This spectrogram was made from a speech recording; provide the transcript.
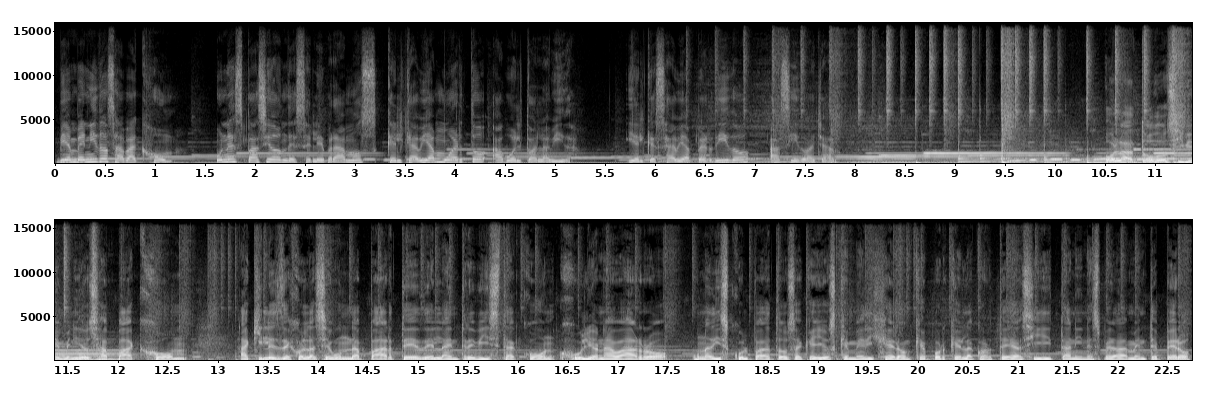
Bienvenidos a Back Home, un espacio donde celebramos que el que había muerto ha vuelto a la vida y el que se había perdido ha sido hallado. Hola a todos y bienvenidos a Back Home. Aquí les dejo la segunda parte de la entrevista con Julio Navarro. Una disculpa a todos aquellos que me dijeron que por qué la corté así tan inesperadamente, pero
